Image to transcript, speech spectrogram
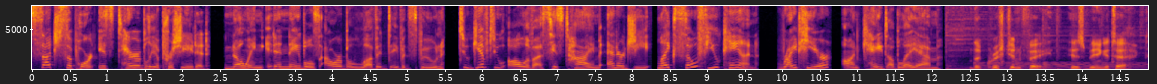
Such support is terribly appreciated, knowing it enables our beloved David Spoon to give to all of us his time, energy, like so few can, right here on KAAM. The Christian faith is being attacked.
